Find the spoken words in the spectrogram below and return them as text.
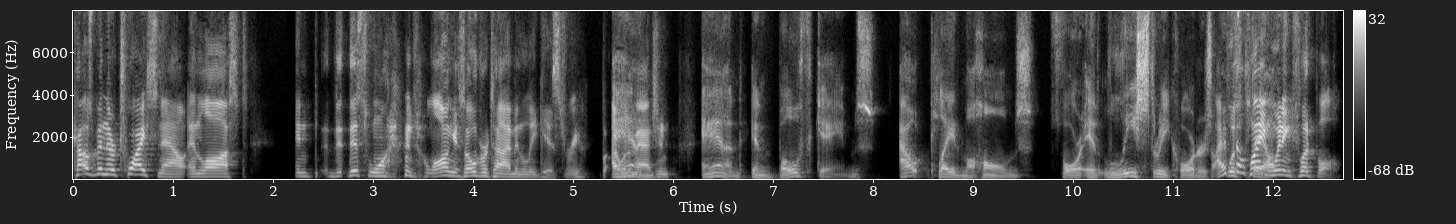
Kyle's been there twice now and lost in th- this one, the longest overtime in league history, I would and, imagine. And in both games, outplayed Mahomes for at least three quarters. I was playing out- winning football.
